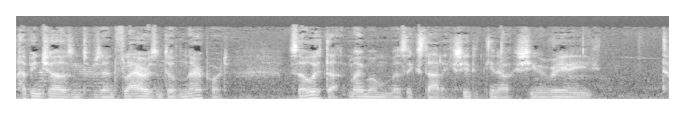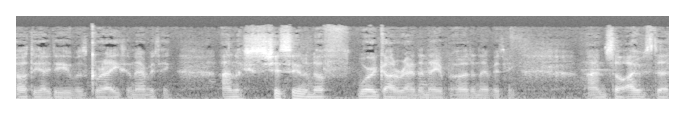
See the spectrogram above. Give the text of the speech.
had been chosen to present flowers in Dublin Airport. So with that, my mum was ecstatic. She, you know, she really thought the idea was great and everything. And she, soon enough, word got around the neighbourhood and everything. And so I was the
